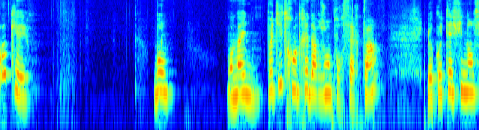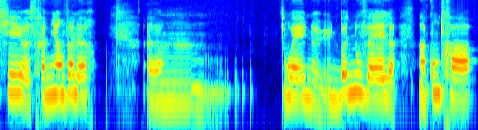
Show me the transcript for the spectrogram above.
Ok. Bon, on a une petite rentrée d'argent pour certains. Le côté financier euh, sera mis en valeur. Euh, ouais, une, bonne nouvelle, un contrat.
